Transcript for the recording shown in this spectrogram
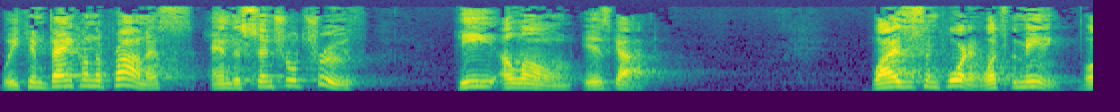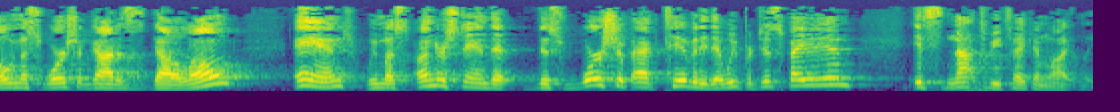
we can bank on the promise and the central truth, He alone is God. Why is this important? What's the meaning? Well, we must worship God as God alone, and we must understand that this worship activity that we participate in, it's not to be taken lightly.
